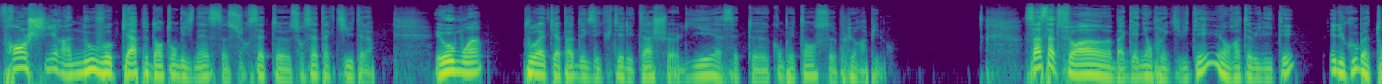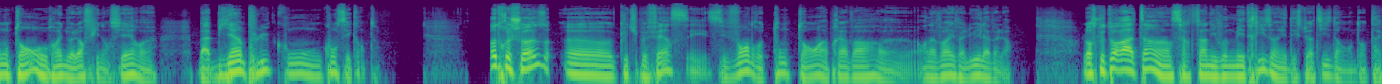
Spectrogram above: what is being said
Franchir un nouveau cap dans ton business sur cette, sur cette activité-là. Et au moins, pour être capable d'exécuter les tâches liées à cette compétence plus rapidement. Ça, ça te fera bah, gagner en productivité en rentabilité. Et du coup, ton temps aura une valeur financière bien plus conséquente. Autre chose euh, que tu peux faire, c'est vendre ton temps après avoir, euh, en avoir évalué la valeur. Lorsque tu auras atteint un certain niveau de maîtrise hein, et d'expertise dans, ta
